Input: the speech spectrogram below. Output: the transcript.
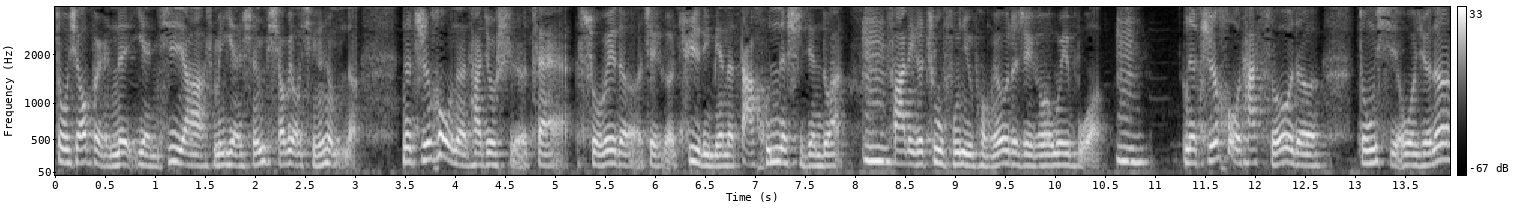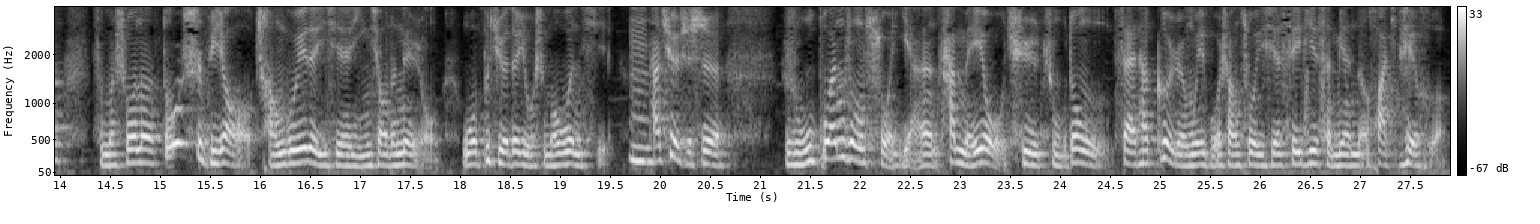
窦骁本人的演技啊，什么眼神、小表情什么的。那之后呢，他就是在所谓的这个剧里面的大婚的时间段，嗯，发了一个祝福女朋友的这个微博，嗯。那之后，他所有的东西，我觉得怎么说呢，都是比较常规的一些营销的内容，我不觉得有什么问题。嗯，他确实是如观众所言，他没有去主动在他个人微博上做一些 CP 层面的话题配合。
